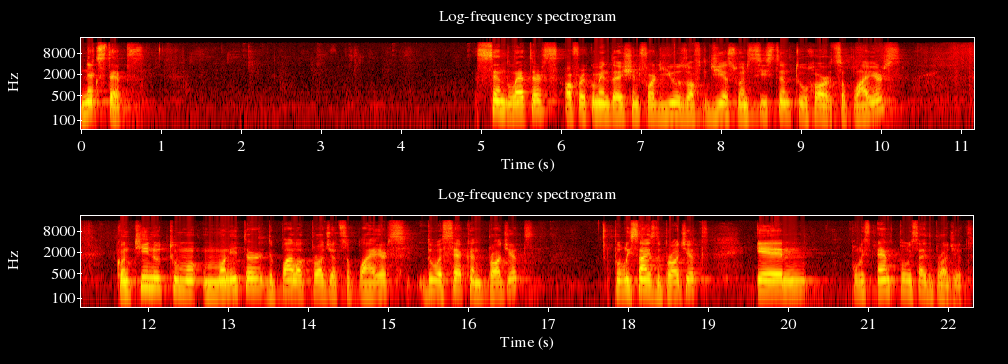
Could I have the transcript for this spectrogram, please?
Next steps. send letters of recommendation for the use of the GS1 system to our suppliers, continue to mo monitor the pilot project suppliers, do a second project, publicize the project, um, and, and publicize the project.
